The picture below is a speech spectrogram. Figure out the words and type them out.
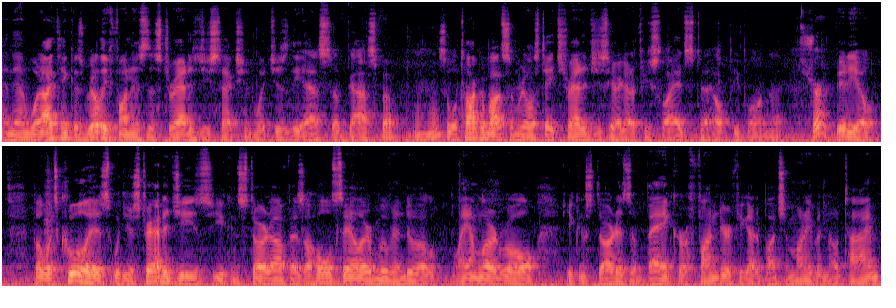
And then what I think is really fun is the strategy section, which is the S of GOSPA. So we'll talk about some real estate strategies here. I got a few slides to help people on the Sure. video. But what's cool is with your strategies, you can start off as a wholesaler, move into a landlord role. You can start as a bank or a funder if you got a bunch of money but no time.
